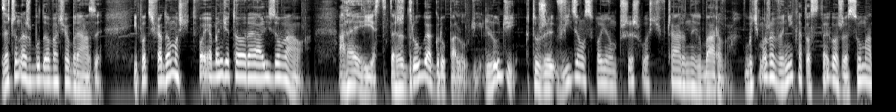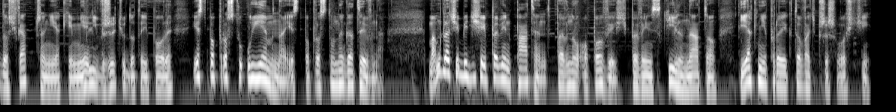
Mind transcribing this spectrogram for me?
zaczynasz budować obrazy i podświadomość Twoja będzie to realizowała. Ale jest też druga grupa ludzi. Ludzi, którzy widzą swoją przyszłość w czarnych barwach. Być może wynika to z tego, że suma doświadczeń, jakie mieli w życiu do tej pory, jest po prostu ujemna, jest po prostu negatywna. Mam dla Ciebie dzisiaj pewien patent, pewną opowieść, pewien skill na to, jak nie projektować przyszłości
